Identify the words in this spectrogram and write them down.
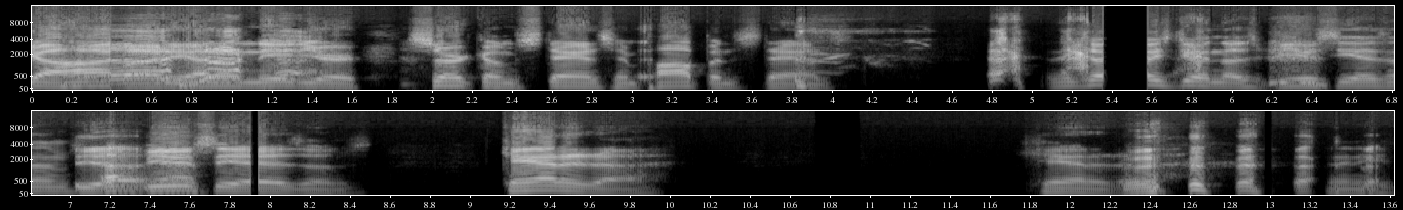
a high, buddy. I don't need your circumstance and popping stance. And he's always doing those Buseyisms. Yeah. Abuseisms. Canada. Canada. Then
